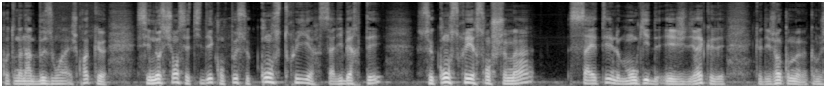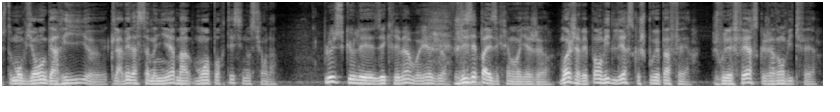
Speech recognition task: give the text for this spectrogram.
quand on en a besoin. Et je crois que ces notions, cette idée qu'on peut se construire sa liberté, se construire son chemin ça a été le, mon guide. Et je dirais que, que des gens comme, comme justement Vian, Gary, euh, Clavel à sa manière m'ont apporté ces notions-là. Plus que les écrivains voyageurs. Je lisais pas les écrivains voyageurs. Moi, j'avais pas envie de lire ce que je pouvais pas faire. Je voulais faire ce que j'avais envie de faire.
